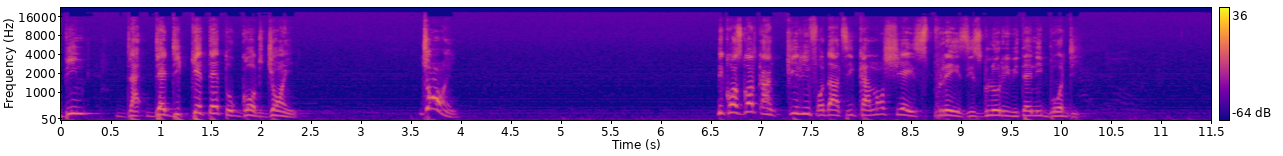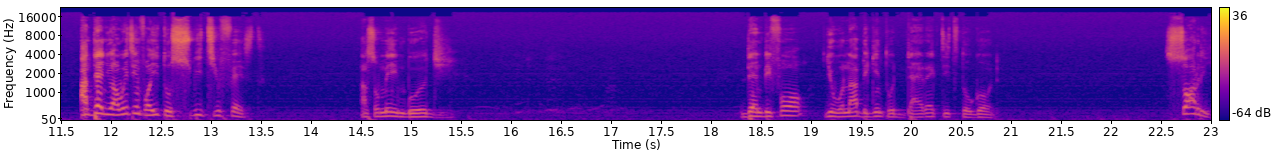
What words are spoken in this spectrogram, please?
being de- dedicated to God. Join. Join. Because God can kill you for that. He cannot share his praise, his glory with anybody. And then you are waiting for it to sweet you first. Asome Mboji. Then before you will now begin to direct it to God. Sorry,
